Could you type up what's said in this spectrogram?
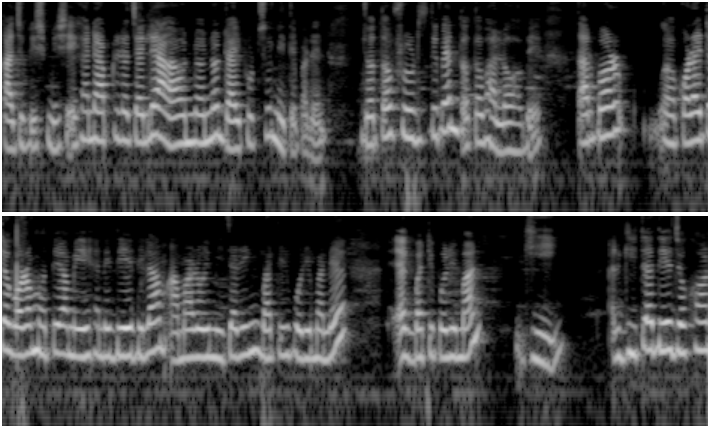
কাজু কিশমিশ। এখানে আপনারা চাইলে অন্য অন্য ড্রাই ফ্রুটসও নিতে পারেন। যত ফ্রুটস দিবেন, তত ভালো হবে। তারপর কড়াইটা গরম হতে আমি এখানে দিয়ে দিলাম আমার ওই মিজারিং বাটির পরিমাণে এক বাটি পরিমাণ ঘি। আর ঘিটা দিয়ে যখন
